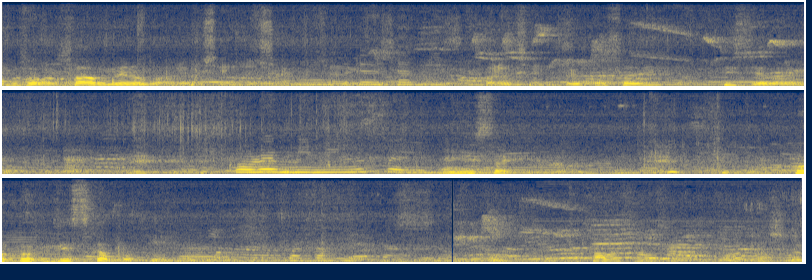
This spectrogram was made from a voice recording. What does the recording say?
こそこサーブ目の前。これウサギウサギリスじゃないのこれミニウサギミニウサギ。リスかと。バカみたいそうそうそう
